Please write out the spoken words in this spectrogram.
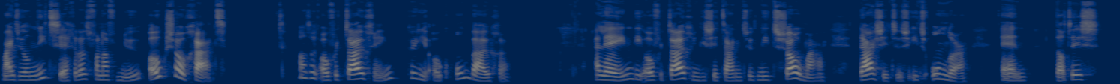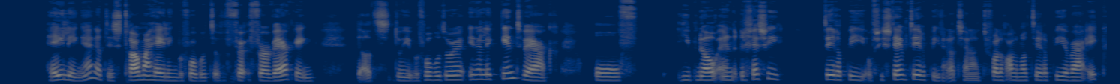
Maar het wil niet zeggen dat het vanaf nu ook zo gaat. Want een overtuiging kun je ook ombuigen. Alleen die overtuiging die zit daar natuurlijk niet zomaar. Daar zit dus iets onder. En dat is heling, hè? dat is traumaheling bijvoorbeeld, of verwerking. Dat doe je bijvoorbeeld door innerlijk kindwerk of hypno- en regressietherapie of systeemtherapie. Nou, dat zijn nou toevallig allemaal therapieën waar ik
